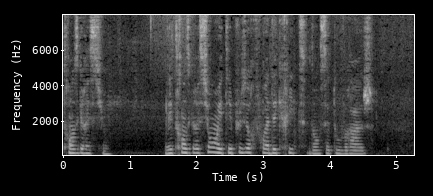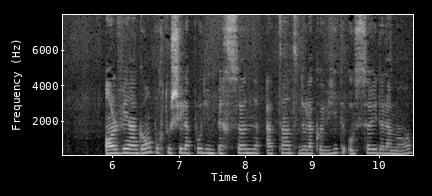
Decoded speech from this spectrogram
Transgression. Les transgressions ont été plusieurs fois décrites dans cet ouvrage. Enlever un gant pour toucher la peau d'une personne atteinte de la Covid au seuil de la mort.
